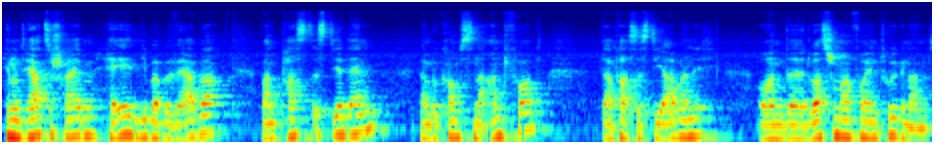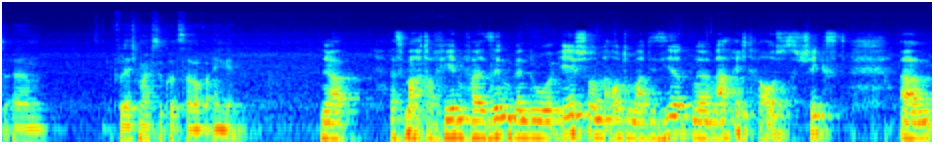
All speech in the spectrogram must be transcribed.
hin und her zu schreiben, hey, lieber Bewerber, wann passt es dir denn? Dann bekommst du eine Antwort, dann passt es dir aber nicht. Und äh, du hast schon mal vorhin ein Tool genannt. Ähm, vielleicht magst du kurz darauf eingehen. Ja, es macht auf jeden Fall Sinn, wenn du eh schon automatisiert eine Nachricht rausschickst, ähm,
